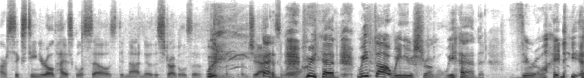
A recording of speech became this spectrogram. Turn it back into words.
our 16 year old high school selves did not know the struggles of, of, of Jack as well. we had we thought we knew struggle we had zero idea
